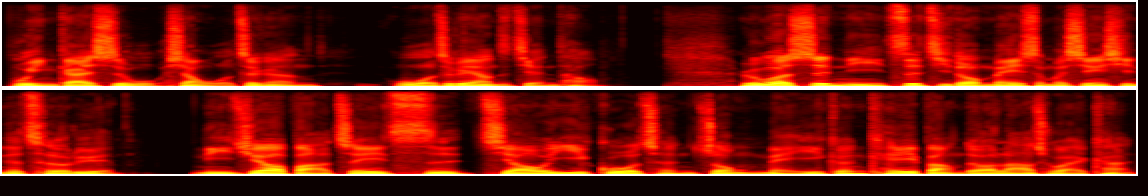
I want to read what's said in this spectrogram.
不应该是我像我这个样我这个样子检讨。如果是你自己都没什么信心的策略，你就要把这一次交易过程中每一根 K 棒都要拉出来看，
